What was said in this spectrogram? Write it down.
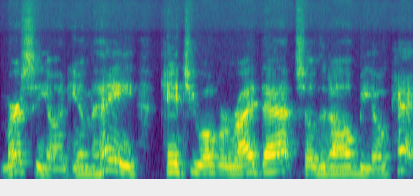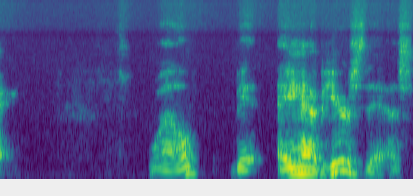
mercy on him. Hey, can't you override that so that I'll be okay? Well, Ahab hears this,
